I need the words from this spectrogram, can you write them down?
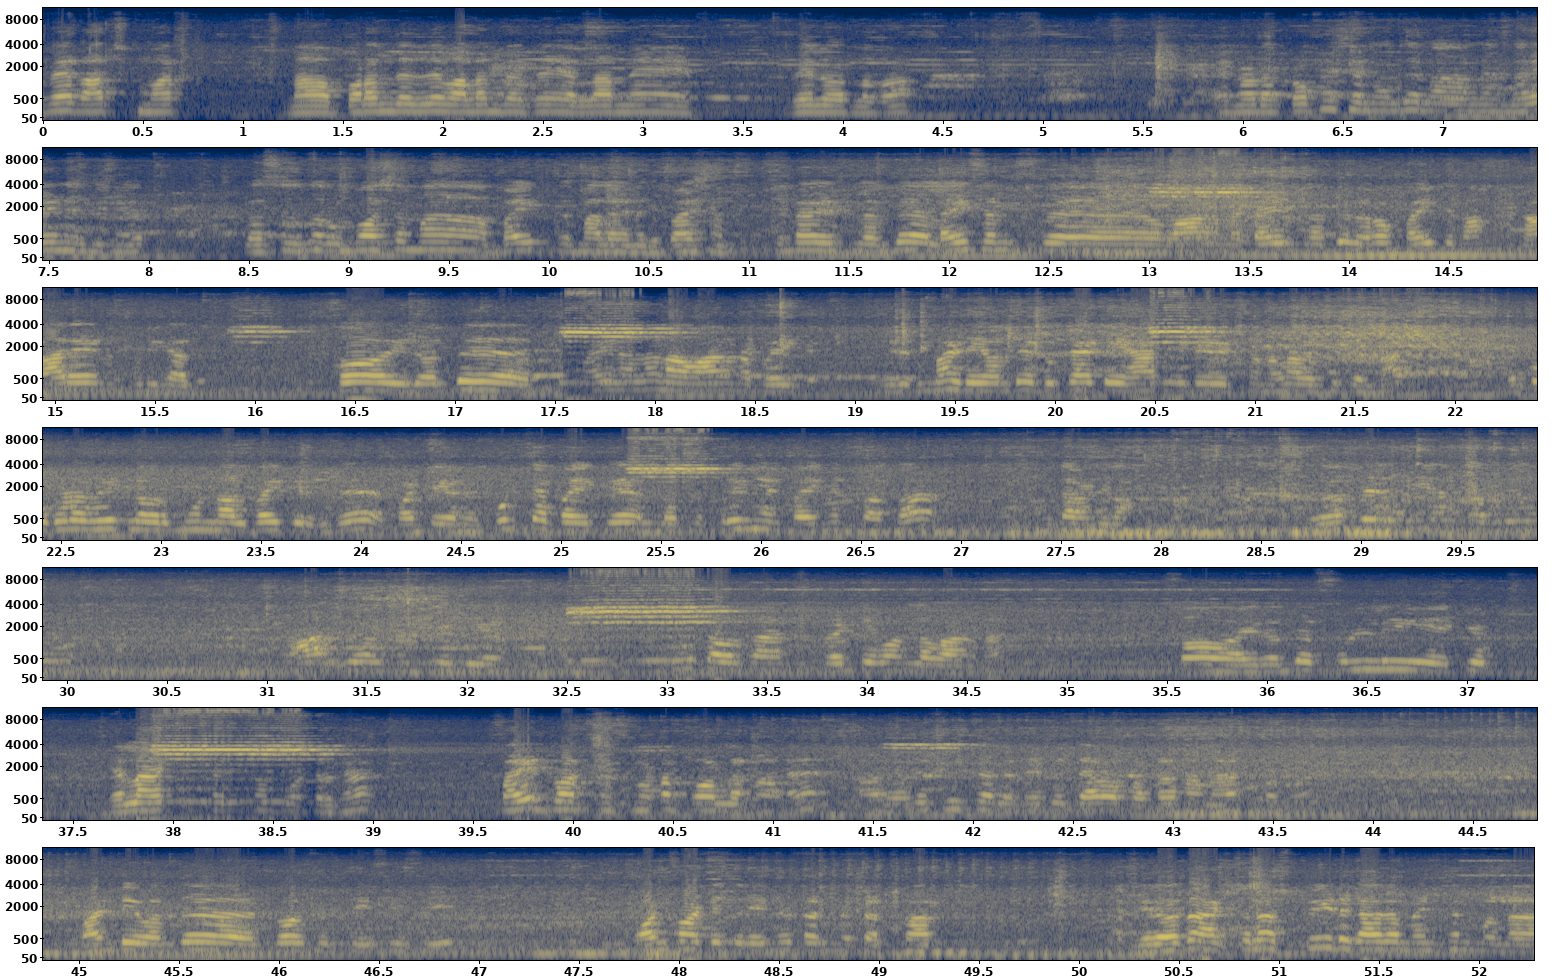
என்னோடய பேர் ராஜ்குமார். நான் பிறந்தது வளர்ந்தது எல்லாமே வேலூரில் தான். என்னோடய ப்ரொஃபஷன் வந்து நான் மெரைன் இன்ஜினியர் ப்ளஸ் வந்து ரொம்ப வருஷமாக பைக் மேலே எனக்கு பேஷன் சின்ன வயசுலேருந்து லைசன்ஸ் வாங்கின டைம் வந்து வெறும் பைக்கு தான். காரே எனக்கு பிடிக்காது. ஸோ இது வந்து ஃபைனலாக நான் வாங்கின பைக் இதுக்கு முன்னாடி வந்து டுக்காட்டி ஹார்லி டேவிட்ஸன் எல்லாம் வச்சுட்டு இருந்தேன். இப்போ கூட வீட்டில் ஒரு மூணு நாலு பைக் இருக்குது. பட் எனக்கு பிடிச்ச பைக்கு ப்ளஸ் ப்ரீமியம் பைக்குன்னு பார்த்தா இந்த வண்டி தான் இது வந்து BMW R four fifty two thousand twenty ஒனில் வாங்கினேன். ஸோ இது வந்து ஃபுல்லி எக்யூப் எல்லா ஆக்சசரிஸும் போட்டிருக்கேன். சைட் பாக்ஸஸ் மட்டும் போடல நான். அது வந்து ஃபியூச்சரில் நேற்று தேவைப்பட்டால் நான் ஆட் பண்ணுவேன். வண்டி வந்து twelve fifty cc one forty three newton metre car இது வந்து ஆக்சுவலாக ஸ்பீடுக்காக மென்ஷன் பண்ண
